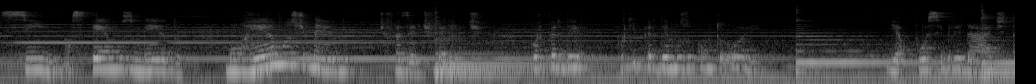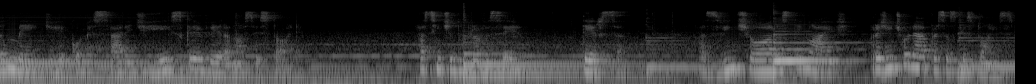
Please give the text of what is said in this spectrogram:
Sim, nós temos medo, morremos de medo de fazer diferente, por perder, porque perdemos o controle e a possibilidade também de recomeçar e de reescrever a nossa história. Faz sentido para você? Terça, às 20 horas, tem live para a gente olhar para essas questões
